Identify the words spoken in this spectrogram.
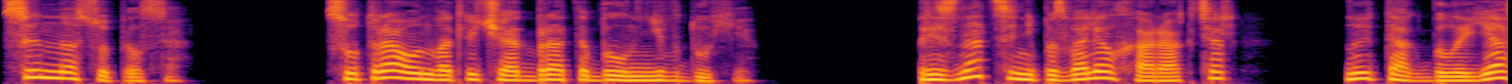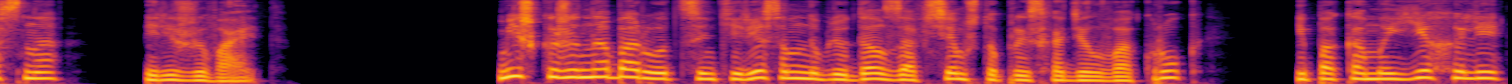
Сын насупился. С утра он, в отличие от брата, был не в духе. Признаться не позволял характер, но и так было ясно, переживает. Мишка же, наоборот, с интересом наблюдал за всем, что происходило вокруг, и пока мы ехали,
